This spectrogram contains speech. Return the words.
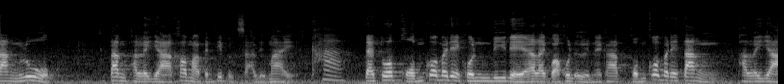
ตั้งลูก ตั้งภรรยาเข้ามาเป็นที่ปรึกษาหรือไม่ ค่ะ แต่ตัวผมก็ไม่ได้คนดีเดย์อะไรกว่าคนอื่นนะครับ ผมก็ไม่ได้ตั้งภรรยา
